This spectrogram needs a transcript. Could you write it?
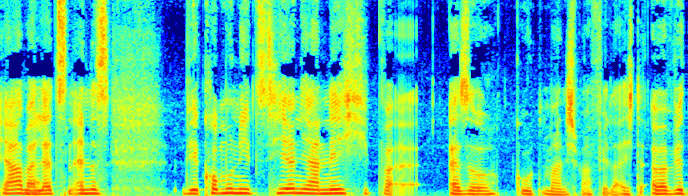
ja, aber ja. letzten Endes, wir kommunizieren ja nicht, also gut, manchmal vielleicht, aber wir,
